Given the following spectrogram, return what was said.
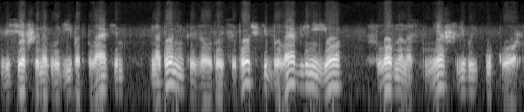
висевшая на груди под платьем, на тоненькой золотой цепочке, была для нее словно насмешливый укор.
